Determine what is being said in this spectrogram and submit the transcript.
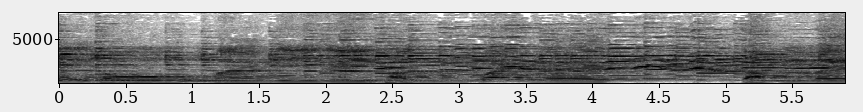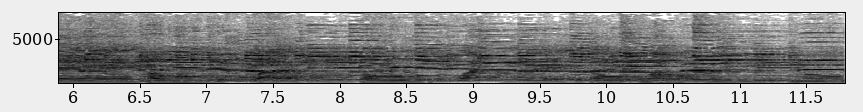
Đông thu mà gì dị thần quan cặp mê thủ quan thủ quanh thu thủ hộ linh hồn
